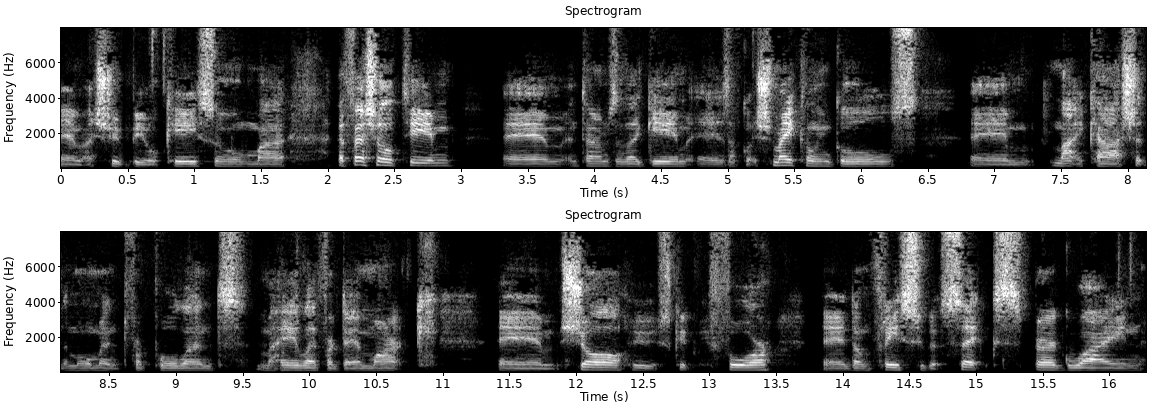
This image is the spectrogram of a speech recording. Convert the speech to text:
um, I should be okay. So my official team um, in terms of that game is I've got Schmeichel in goals, um, Matty Cash at the moment for Poland, Mahela for Denmark, um, Shaw, who scooped me four. Uh, Dumfries, who got six. Bergwijn,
